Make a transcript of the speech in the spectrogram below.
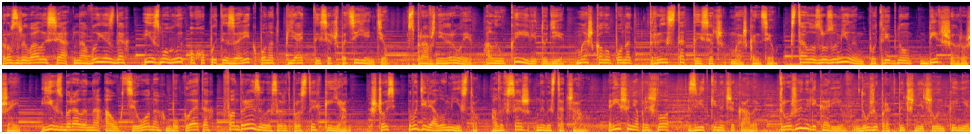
розривалися на виїздах і змогли охопити за рік понад 5 тисяч пацієнтів. Справжні герої. Але у Києві тоді мешкало понад 300 тисяч мешканців. Стало зрозумілим, потрібно більше грошей. Їх збирали на аукціонах, буклетах, фандризили серед простих киян. Щось виділяло місто, але все ж не вистачало. Рішення прийшло звідки не чекали. Дружини лікарів, дуже практичні членкині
